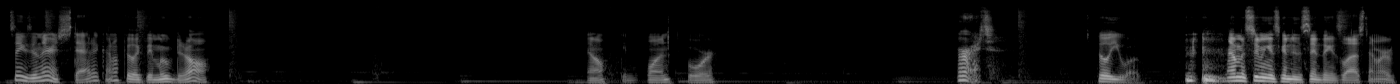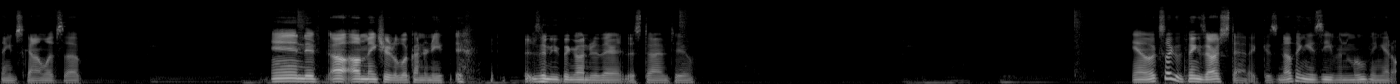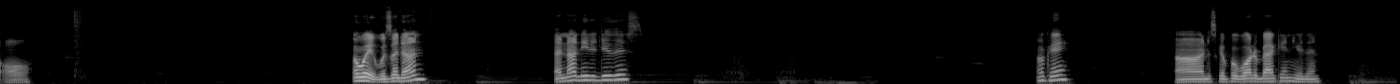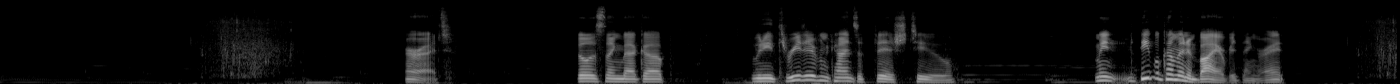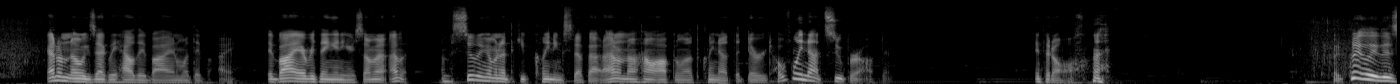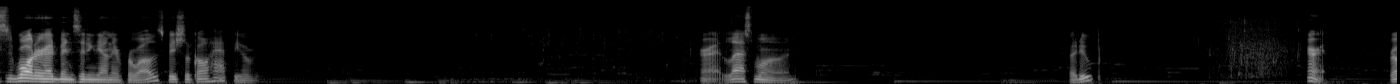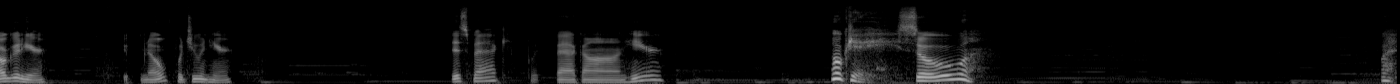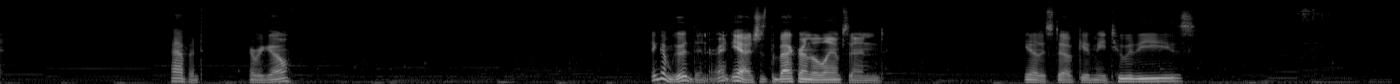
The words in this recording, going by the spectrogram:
This thing's in there is static? I don't feel like they moved at all. No, give me one, four. Alright fill you up. I'm assuming it's going to do the same thing as last time, where everything just kind of lifts up. And if I'll, I'll, make sure to look underneath if there's anything under there this time too. Yeah, it looks like the things are static because nothing is even moving at all. Oh wait, was I done? Did I not need to do this? Okay. Uh, just gonna put water back in here then. Alright. Fill this thing back up. We need three different kinds of fish, too. I mean, the people come in and buy everything, right? I don't know exactly how they buy and what they buy. They buy everything in here, so I'm, gonna, I'm, I'm assuming I'm gonna have to keep cleaning stuff out. I don't know how often we'll have to clean out the dirt. Hopefully not super often. If at all. But clearly this water had been sitting down there for a while. This fish look all happy over there. Alright, last one. Badoop. Alright. We're all good here. No, put you in here. This back. Put back on here. Okay, so happened? Here we go. I think I'm good then, right? Yeah, it's just the background of the lamps and the other stuff. Give me two of these.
